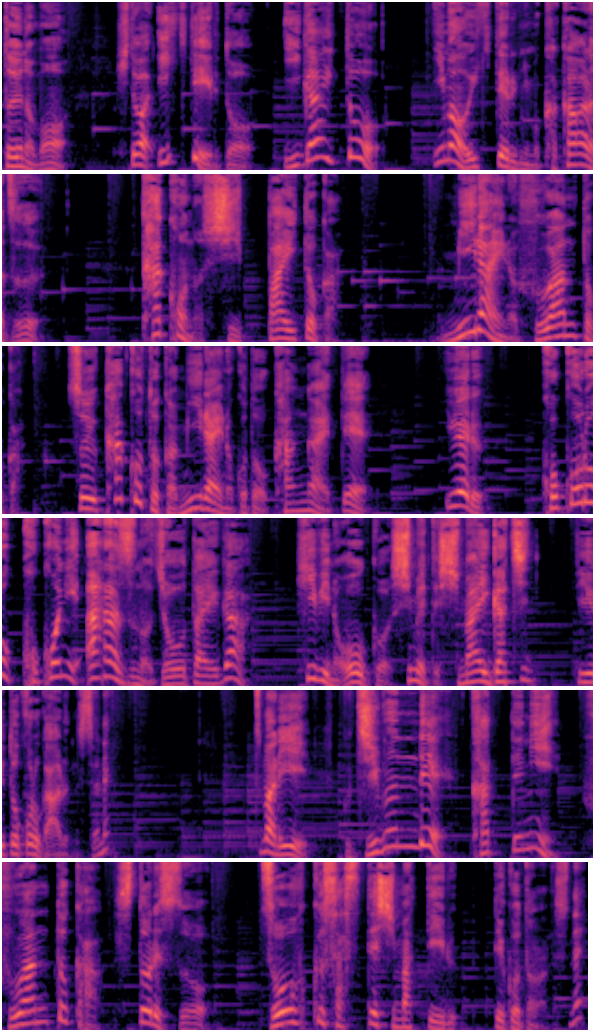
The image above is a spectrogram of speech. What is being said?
というのも、人は生きていると、意外と今を生きてるにもかかわらず、過去の失敗とか、未来の不安とか、そういう過去とか未来のことを考えて、いわゆる心ここにあらずの状態が日々の多くを占めてしまいがちっていうところがあるんですよね。つまり、自分で勝手に不安とかストレスを増幅させてしまっているっていうことなんですね。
